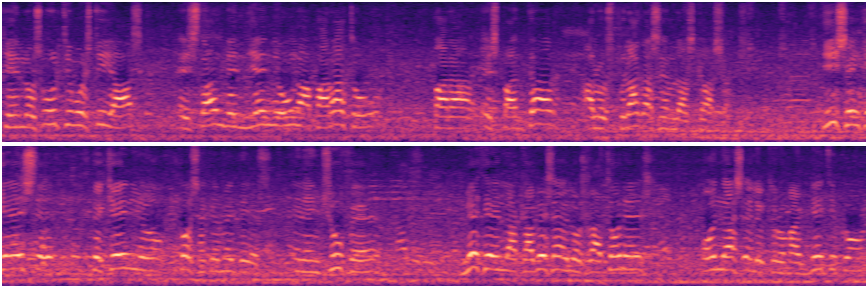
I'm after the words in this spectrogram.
que en los últimos días están vendiendo un aparato para espantar a los plagas en las casas. Dicen que este pequeño cosa que metes en enchufe mete en la cabeza de los ratones ondas electromagnéticos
